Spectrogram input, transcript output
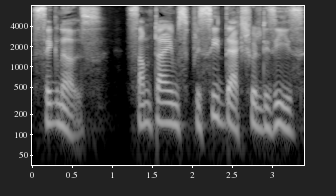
signals sometimes precede the actual disease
